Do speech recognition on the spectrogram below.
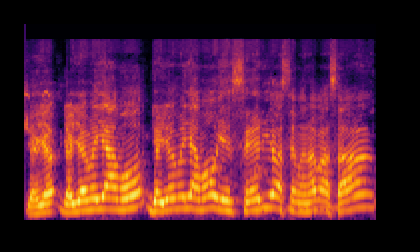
Yo, yo, yo, yo me llamó, yo, yo me llamó bien serio la semana pasada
